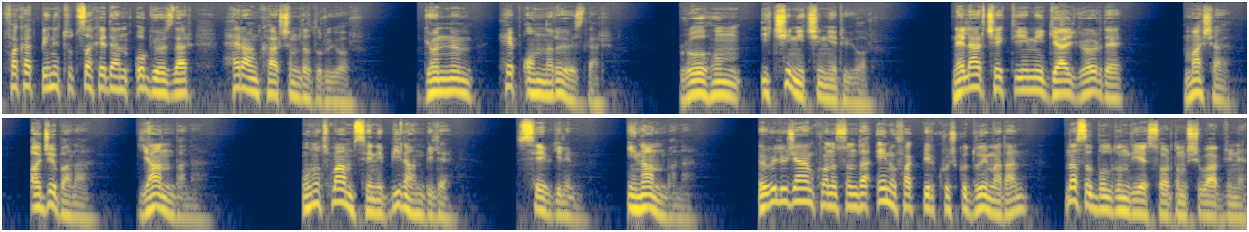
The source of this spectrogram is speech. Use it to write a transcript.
Fakat beni tutsak eden o gözler her an karşımda duruyor. Gönlüm hep onları özler. Ruhum için için eriyor. Neler çektiğimi gel gör de, Maşa, acı bana, yan bana. Unutmam seni bir an bile. Sevgilim, inan bana. Övüleceğim konusunda en ufak bir kuşku duymadan, nasıl buldun diye sordum Şivabrin'e.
